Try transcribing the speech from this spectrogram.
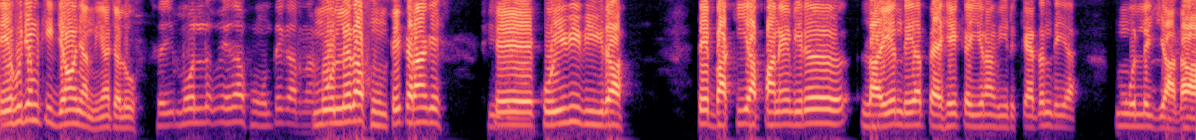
ਇਹੋ ਜਿਹੀਆਂ ਚੀਜ਼ਾਂ ਹੋ ਜਾਂਦੀਆਂ ਚਲੋ। ਸਹੀ ਮੁੱਲ ਇਹਦਾ ਫੋਨ ਤੇ ਕਰਨਾ। ਮੁੱਲ ਦਾ ਫੋਨ ਤੇ ਕਰਾਂਗੇ ਤੇ ਕੋਈ ਵੀ ਵੀਰ ਆ ਤੇ ਬਾਕੀ ਆਪਾਂ ਨੇ ਵੀਰ ਲਾਏ ਹੁੰਦੇ ਆ ਪੈਸੇ ਕਈ ਵਾਰ ਵੀਰ ਕਹਿ ਦਿੰਦੇ ਆ ਮੁੱਲ ਜ਼ਿਆਦਾ।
